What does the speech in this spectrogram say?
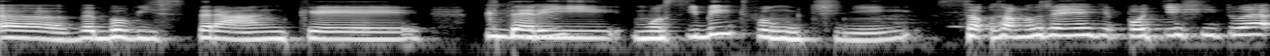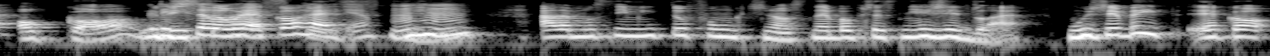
uh, webové stránky, který mm-hmm. musí být funkční. So, samozřejmě tě potěší tvoje oko, když, když jsou, jsou hezký, jako hezký, mm-hmm. ale musí mít tu funkčnost, nebo přesně židle. Může být jako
